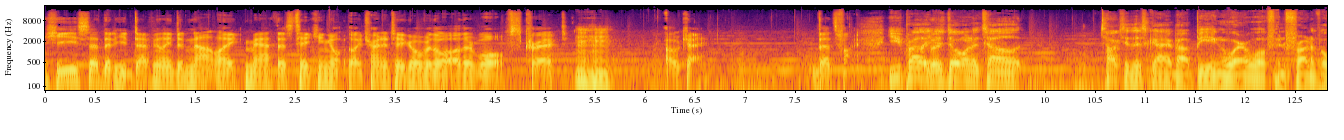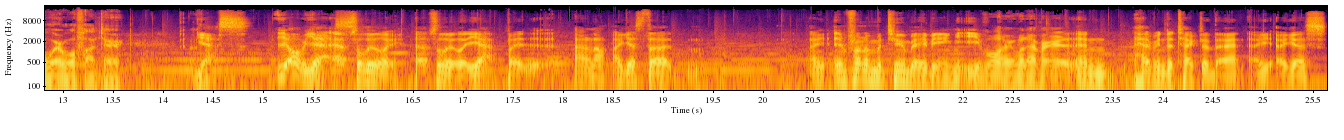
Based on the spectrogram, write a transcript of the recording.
he said that he definitely did not like Mathis taking, like, trying to take over the other wolves. Correct? Mm-hmm. Okay, that's fine. You probably just don't want to tell, talk to this guy about being a werewolf in front of a werewolf hunter. Yes. Oh yeah, Yes. absolutely, absolutely, yeah. But uh, I don't know. I guess the in front of Matumbe being evil or whatever, and having detected that, I, I guess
